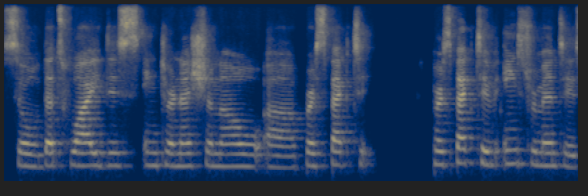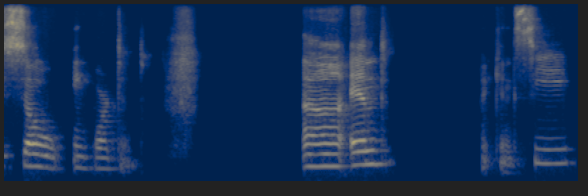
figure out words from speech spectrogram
So that's why this international uh, perspective perspective instrument is so important. Uh, and I can see.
